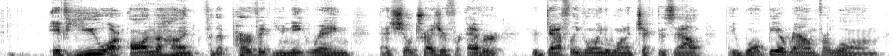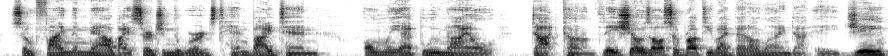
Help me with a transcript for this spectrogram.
If you are on the hunt for the perfect, unique ring that she'll treasure forever, you're definitely going to want to check this out. They won't be around for long, so find them now by searching the words 10 by 10 only at BlueNile.com. Today's show is also brought to you by BetOnline.ag.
